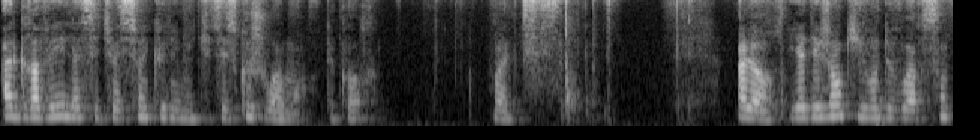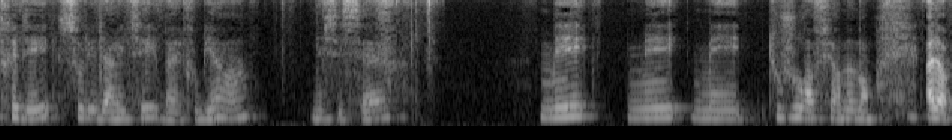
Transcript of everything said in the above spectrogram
aggraver la situation économique. C'est ce que je vois, moi, d'accord? Ouais. Alors, il y a des gens qui vont devoir s'entraider, solidarité, ben, il faut bien, hein, nécessaire mais, mais, mais, toujours enfermement. Alors,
